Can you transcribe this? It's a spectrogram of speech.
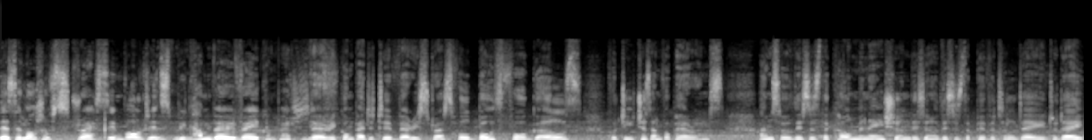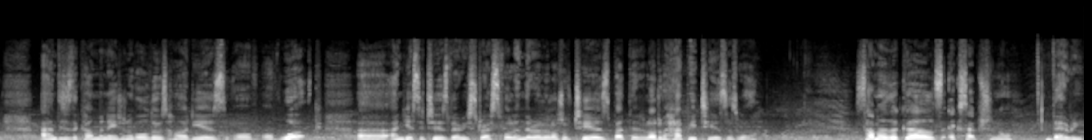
There's a lot of stress involved. It's become very, very competitive. Very competitive, very stressful, both for girls, for teachers, and for parents. And so this is the culmination. This, you know, this is the pivotal day today, and this is the culmination of all those hard years of, of work. Uh, and yes, it is very stressful, and there are a lot of tears, but there are a lot of happy tears as well. Some of the girls exceptional. Very,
